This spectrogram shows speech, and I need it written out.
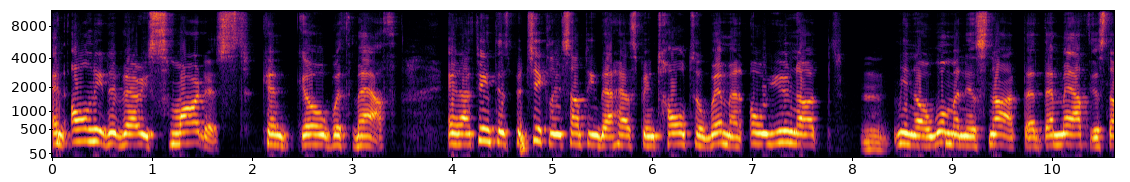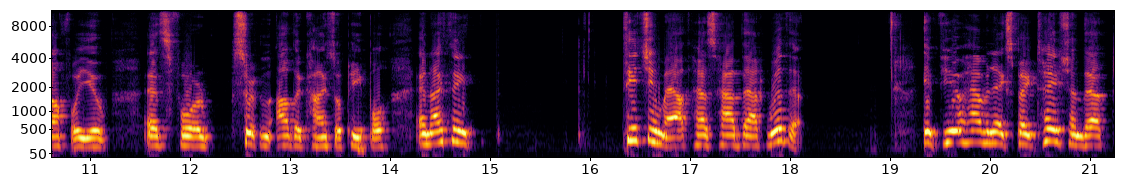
and only the very smartest can go with math. And I think this particularly something that has been told to women. Oh, you're not, mm. you know, a woman is not that the math is not for you. It's for certain other kinds of people. And I think teaching math has had that with it if you have an expectation that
